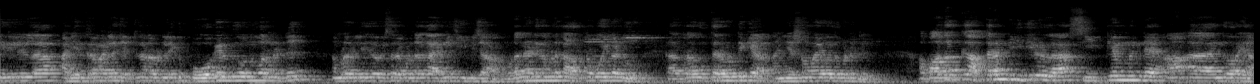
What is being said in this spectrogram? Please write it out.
രീതിയിലുള്ള അടിയന്തരമായിട്ടുള്ള ജപ്തി നടപടിയിലേക്ക് പോകരുത് എന്ന് പറഞ്ഞിട്ട് നമ്മുടെ വില്ലേജ് ഓഫീസറെ കൊണ്ട് കാര്യങ്ങൾ ചെയ്യിപ്പിച്ചാണ് ഉടനടി നമ്മൾ കളക്ടറെ പോയി കണ്ടു. കളക്ടറെ ഉത്തരവിട്ടിക്കുക അന്വേഷണവുമായി ബന്ധപ്പെട്ടിട്ട്. അപ്പൊ അതൊക്കെ അത്തരം രീതിയിലുള്ള സി പി എമ്മിന്റെ എന്താ പറയാ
